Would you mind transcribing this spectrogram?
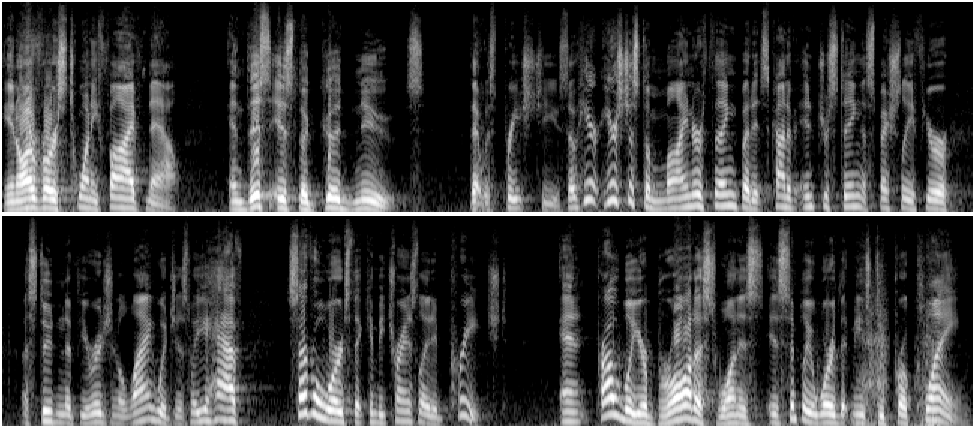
In our verse 25 now, and this is the good news that was preached to you. So here, here's just a minor thing, but it's kind of interesting, especially if you're a student of the original languages. Well, you have several words that can be translated preached. And probably your broadest one is, is simply a word that means to proclaim.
